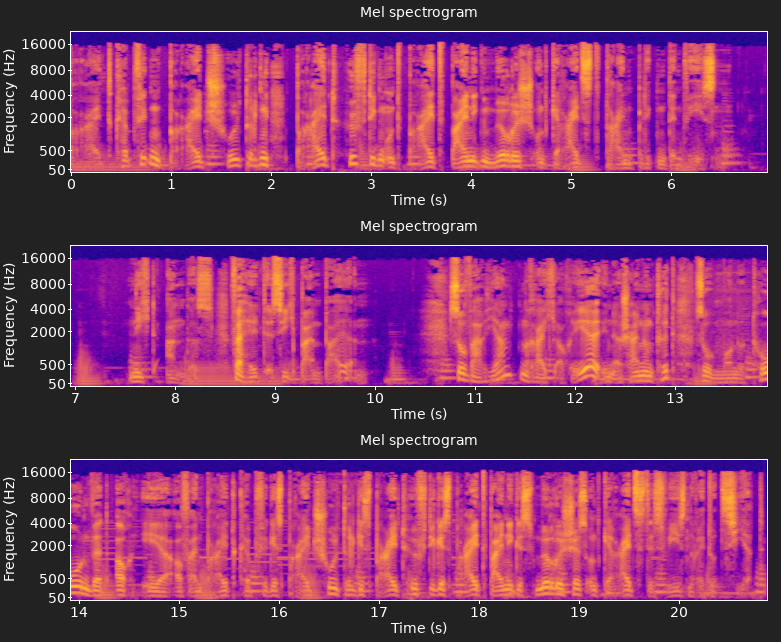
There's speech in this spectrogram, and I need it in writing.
breitköpfigen, breitschultrigen, breithüftigen und breitbeinigen, mürrisch und gereizt dreinblickenden Wesen. Nicht anders verhält es sich beim Bayern. So variantenreich auch er in Erscheinung tritt, so monoton wird auch er auf ein breitköpfiges, breitschultriges, breithüftiges, breitbeiniges, mürrisches und gereiztes Wesen reduziert.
